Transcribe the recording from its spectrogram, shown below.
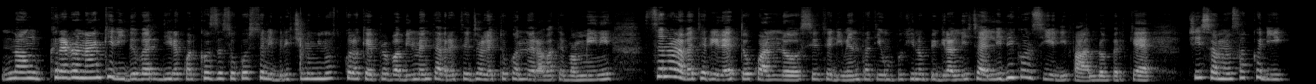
non credo neanche di dover dire qualcosa su questo libricino minuscolo che probabilmente avrete già letto quando eravate bambini. Se non l'avete riletto quando siete diventati un pochino più grandicelli, vi consiglio di farlo perché ci sono un sacco di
